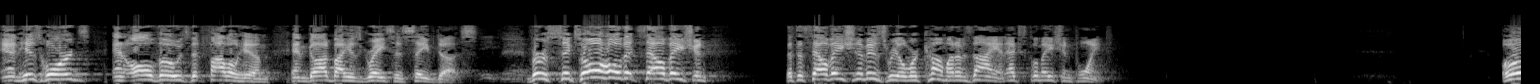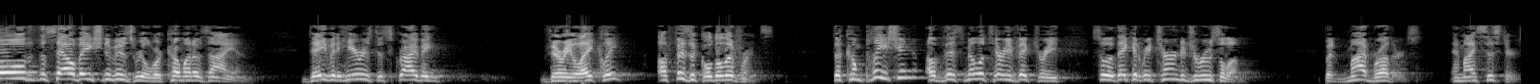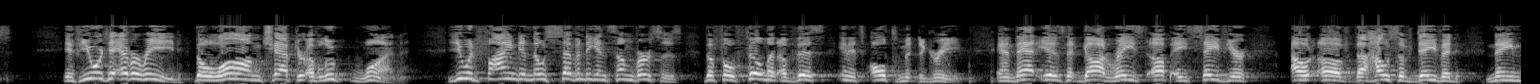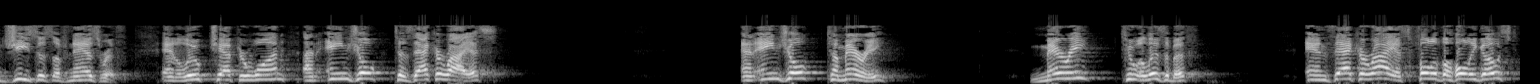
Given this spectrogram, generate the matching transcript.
and his hordes and all those that follow him, and God by his grace has saved us. Amen. Verse 6, Oh, that salvation, that the salvation of Israel were come out of Zion! Exclamation point. Oh, that the salvation of Israel were come out of Zion. David here is describing, very likely, a physical deliverance. The completion of this military victory so that they could return to Jerusalem. But my brothers and my sisters, if you were to ever read the long chapter of Luke 1, you would find in those 70 and some verses the fulfillment of this in its ultimate degree. And that is that God raised up a Savior out of the house of David named Jesus of Nazareth. And Luke chapter 1, an angel to Zacharias, an angel to Mary, Mary to Elizabeth, and Zacharias full of the Holy Ghost.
